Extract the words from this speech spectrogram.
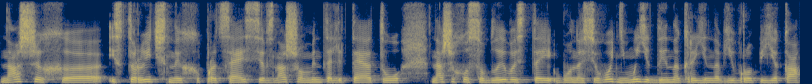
наших е, історичних процесів, з нашого менталітету, наших особливостей. Бо на сьогодні ми єдина країна в Європі, яка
